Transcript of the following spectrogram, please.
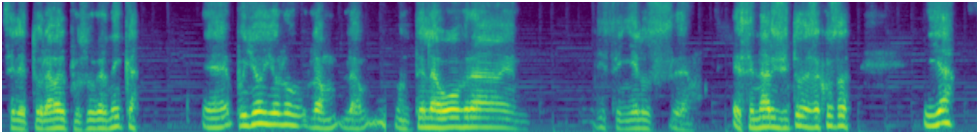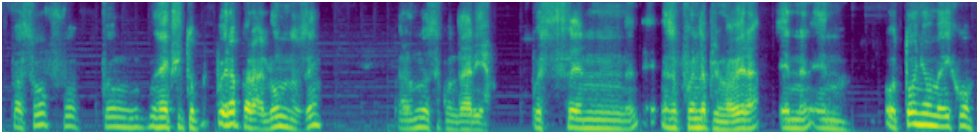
se le atoraba al profesor Garnica. Eh, pues yo, yo lo, la, monté la obra, diseñé los eh, escenarios y todas esas cosas, y ya, pasó, fue, fue un, éxito, era para alumnos, ¿eh? Para alumnos de secundaria. Pues en, eso fue en la primavera. En, en otoño me dijo,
